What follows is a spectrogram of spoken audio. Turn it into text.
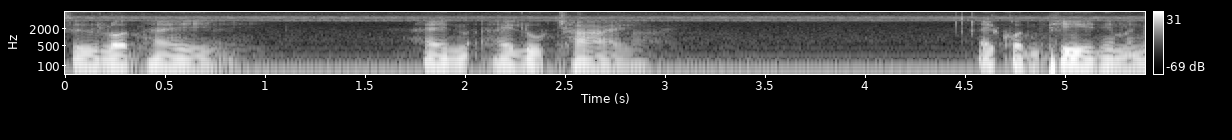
ซื้อรถให้ให้ให้ลูกชาย ให้คนพี่นี่มัน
